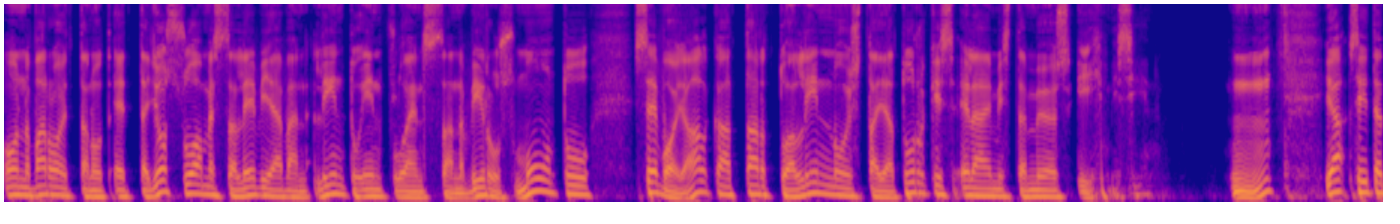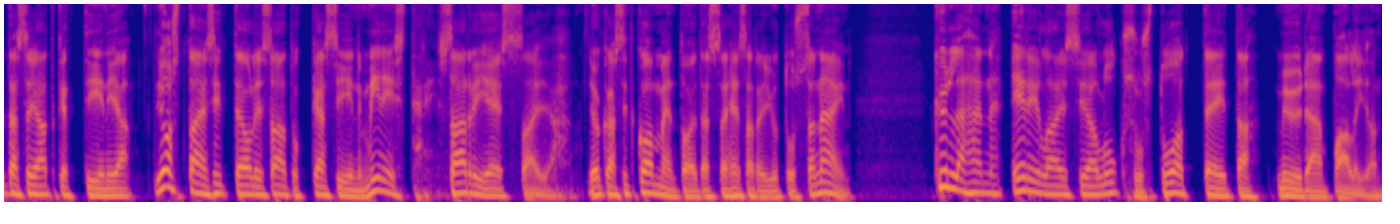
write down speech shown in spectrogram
on varoittanut, että jos Suomessa leviävän lintuinfluenssan virus muuntuu, se voi alkaa tarttua linnuista ja turkiseläimistä myös ihmisiin. Mm. Ja sitten tässä jatkettiin ja jostain sitten oli saatu käsiin ministeri Sari Essaja, joka sitten kommentoi tässä Hesarin jutussa näin. Kyllähän erilaisia luksustuotteita myydään paljon.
